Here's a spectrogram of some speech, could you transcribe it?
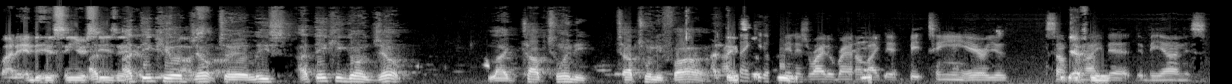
by the end of his senior season, I, I think he'll jump to at least. I think he's gonna jump like top twenty, top twenty five. I think, I think so he'll finish right around like that fifteen area something Definitely. like that. To be honest.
